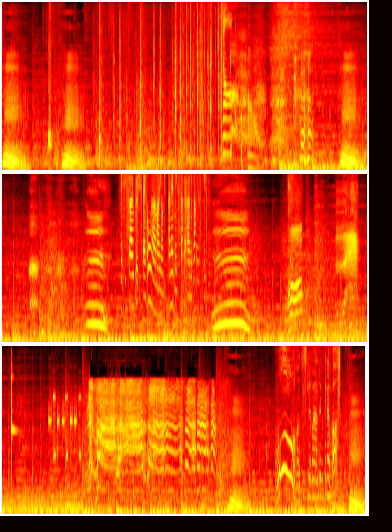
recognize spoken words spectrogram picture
Hmm. Hmm. Hmm. Ừ. Ừ. Hmm. Ooh, this is a little bit of Hmm.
